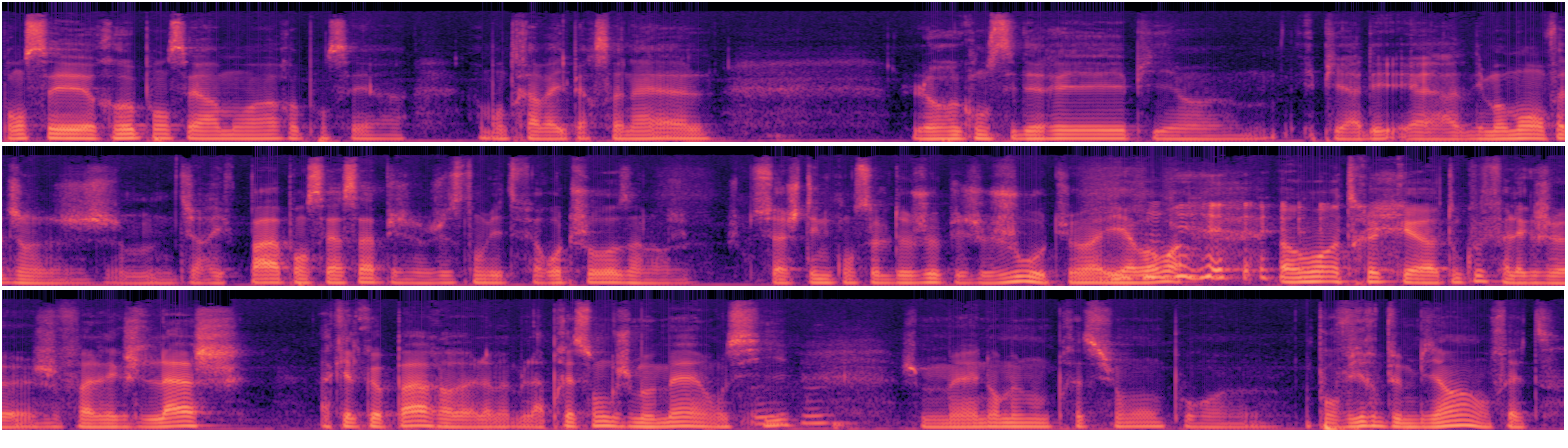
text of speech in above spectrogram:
penser, repenser à moi, repenser à, mon travail personnel, le reconsidérer, puis, euh, et puis à des, à des moments, en fait, j'arrive pas à penser à ça, puis j'ai juste envie de faire autre chose. Alors je, me suis acheté une console de jeu, puis je joue, tu vois. Il y a vraiment, vraiment un truc, euh, tout coup, il fallait que je, je, fallait que je lâche à quelque part euh, la, pression que je me mets aussi. Mhm. Je me mets énormément de pression pour, euh, pour vivre bien, en fait.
